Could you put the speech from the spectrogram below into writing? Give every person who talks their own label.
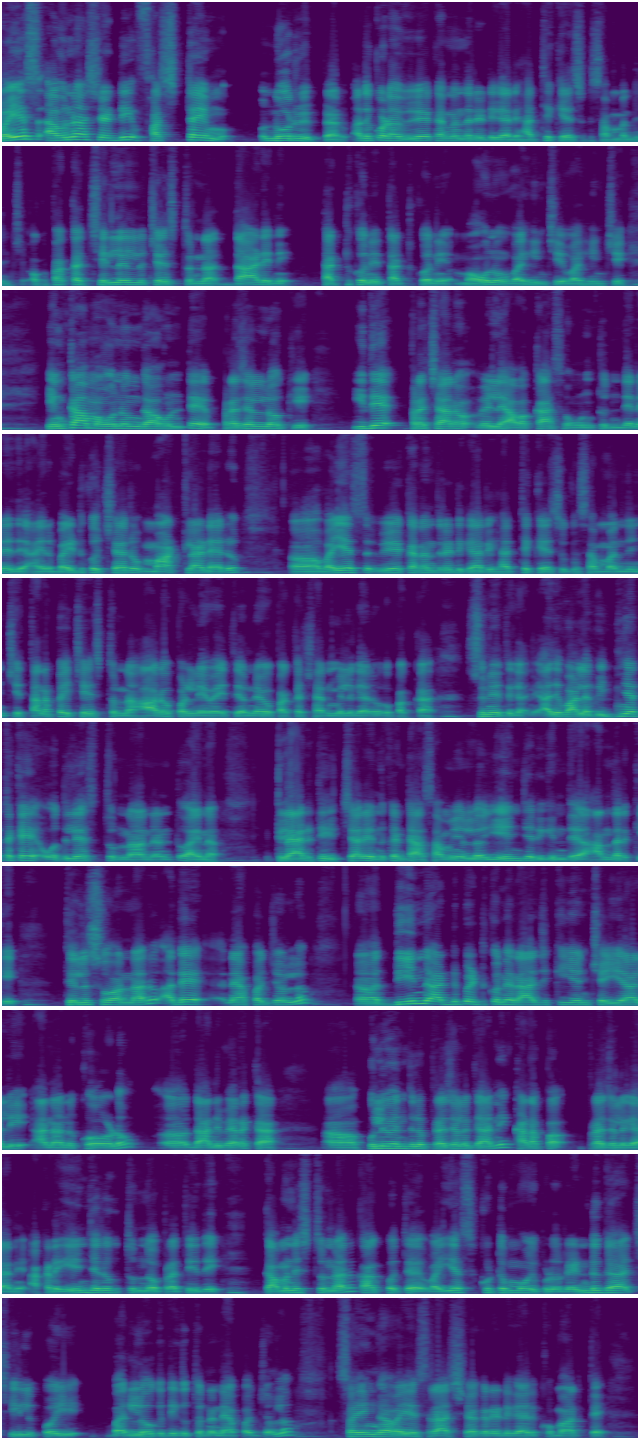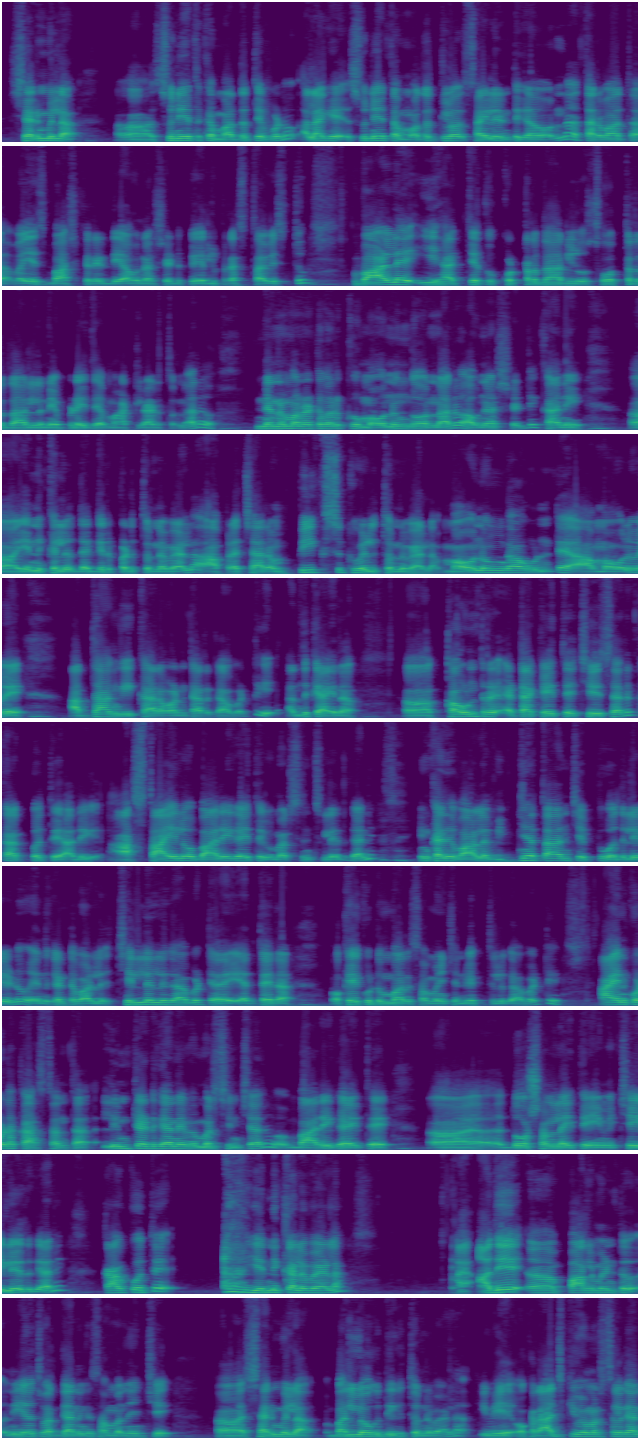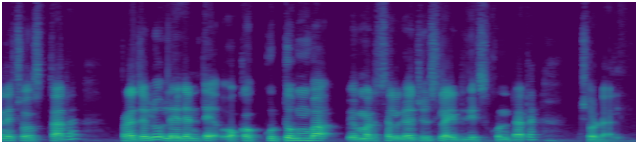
Speaker 1: YS Avinash Reddy first time నోరు విప్పారు. అది కూడా వివేకానంద రెడ్డి గారి హత్య కేసుకు సంబంధించి. ఒక పక్క చెల్లెళ్ళు చేస్తున్న దాడిని తట్టుకొని తట్టుకొని మౌనం వహించి వహించి ఇంకా మౌనంగా ఉంటే ప్రజల్లోకి ఇదే ప్రచారం వెళ్ళే అవకాశం ఉంటుంది అనేది ఆయన బయటకు వచ్చారు మాట్లాడారు. వైఎస్ వివేకానంద రెడ్డి గారి హత్య కేసుకు సంబంధించి తనపై చేస్తున్న ఆరోపణలు ఏవైతే ఉన్నాయో ఒక పక్క షర్మిల్ గారు ఒక పక్క సునీత గారు అది వాళ్ళ విజ్ఞతకే వదిలేస్తున్నానంటూ ఆయన క్లారిటీ ఇచ్చారు. ఎందుకంటే ఆ సమయంలో ఏం జరిగిందే అందరికీ తెలుసు అన్నారు. అదే నేపథ్యంలో దీన్ని అడ్డుపెట్టుకునే రాజకీయం చెయ్యాలి అని అనుకోవడం దాని వెనక పులివెందుల ప్రజలు కానీ కడప ప్రజలు కానీ అక్కడ ఏం జరుగుతుందో ప్రతిదీ గమనిస్తున్నారు. కాకపోతే వైఎస్ కుటుంబం ఇప్పుడు రెండుగా చీలిపోయి బరిలోకి దిగుతున్న నేపథ్యంలో స్వయంగా వైఎస్ రాజశేఖర రెడ్డి గారి కుమార్తె షర్మిల సునీతకి మద్దతు ఇవ్వడం. అలాగే సునీత మొదట్లో సైలెంట్గా ఉన్న తర్వాత వైఎస్ భాస్కర్ రెడ్డి అవినాష్ రెడ్డి పేర్లు ప్రస్తావిస్తూ వాళ్ళే ఈ హత్యకు కుట్రదారులు సూత్రధారులను ఎప్పుడైతే మాట్లాడుతున్నారో నిన్న మొన్నటి వరకు మౌనంగా ఉన్నారు అవినాష్ రెడ్డి. కానీ ఎన్నికలు దగ్గర పడుతున్న వేళ ఆ ప్రచారం పీక్స్కి వెళుతున్న వేళ మౌనంగా ఉంటే ఆ మౌనమే అర్ధాంగీకారం అంటారు కాబట్టి అందుకే ఆయన కౌంటర్ అటాక్ అయితే చేశారు. కాకపోతే అది ఆ స్థాయిలో భారీగా అయితే విమర్శించలేదు కానీ ఇంకా అది వాళ్ళ విజ్ఞత అని చెప్పి వదిలేయడం. ఎందుకంటే వాళ్ళు చెల్లెలు కాబట్టి ఎంతైనా ఒకే కుటుంబానికి సంబంధించిన వ్యక్తులు కాబట్టి ఆయన కూడా కాస్తంత లిమిటెడ్గానే విమర్శించారు. భారీగా అయితే దోషంలో దోషంలు అయితే ఏమీ చేయలేదు కానీ కాకపోతే ఎన్నికల వేళ అదే పార్లమెంటు నియోజకవర్గానికి సంబంధించి షర్మిల బరిలోకి దిగుతున్న వేళ ఇవి ఒక రాజకీయ విమర్శలుగానే చూస్తారా ప్రజలు? లేదంటే ఒక కుటుంబ విమర్శలుగా చూసి లైట్ తీసుకుంటారా? చూడాలి.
